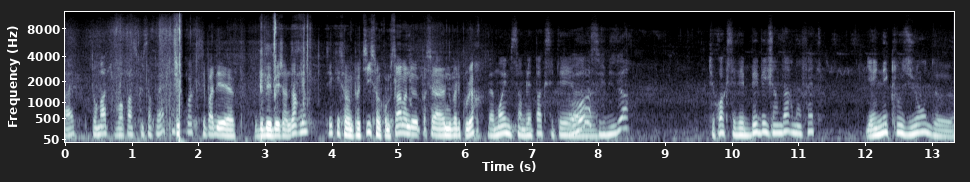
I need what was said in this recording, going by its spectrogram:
Ouais. Thomas, tu vois pas ce que ça peut être Tu crois que c'est pas des, euh, des bébés gendarmes hein Tu sais qu'ils sont petits, ils sont comme ça avant de passer à la nouvelle couleur. Ben moi, il me semblait pas que c'était. Oh, euh, c'est bizarre. Tu crois que c'est des bébés gendarmes en fait? Il y a une éclosion de.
